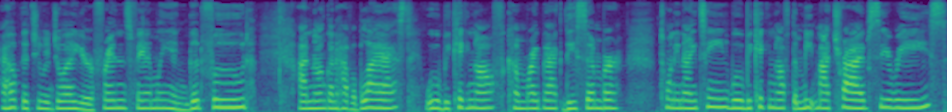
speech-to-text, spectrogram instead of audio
I hope that you enjoy your friends, family, and good food. I know I'm going to have a blast. We will be kicking off, come right back, December 2019. We will be kicking off the Meet My Tribe series.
